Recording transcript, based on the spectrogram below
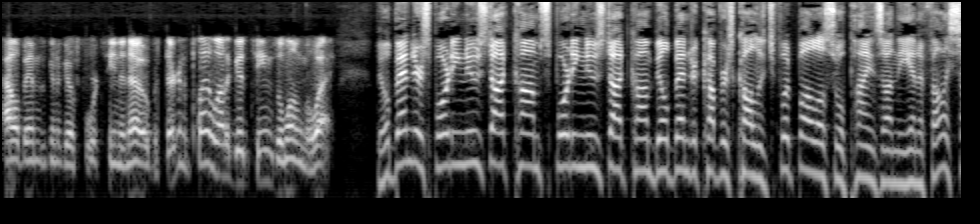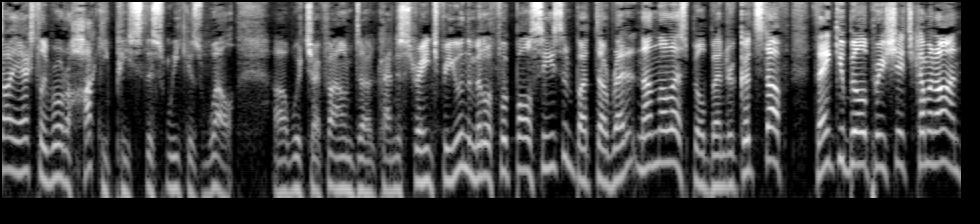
Alabama's going to go 14 and 0, but they're going to play a lot of good teams along the way. Bill Bender, sportingnews.com, sportingnews.com. Bill Bender covers college football, also opines on the NFL. I saw he actually wrote a hockey piece this week as well, uh, which I found uh, kind of strange for you in the middle of football season, but uh, read it nonetheless, Bill Bender. Good stuff. Thank you, Bill. Appreciate you coming on.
